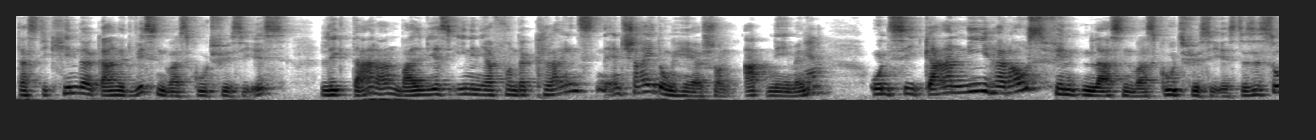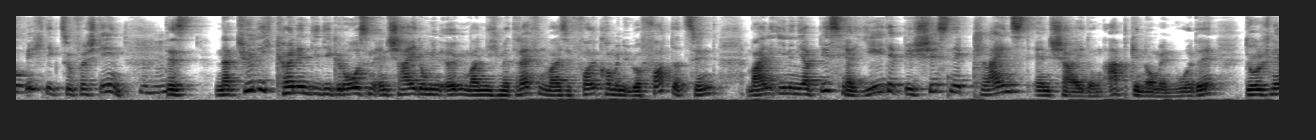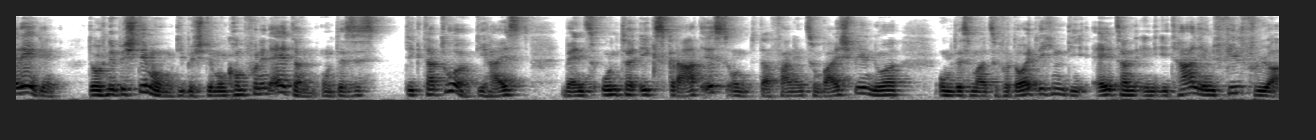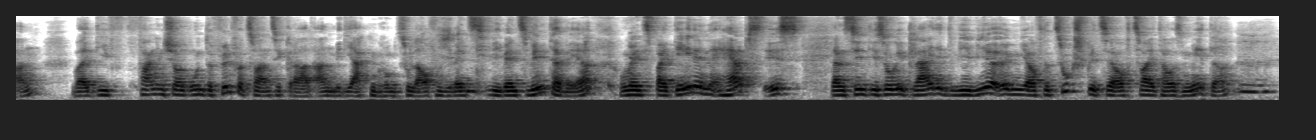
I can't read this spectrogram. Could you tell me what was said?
dass die Kinder gar nicht wissen, was gut für sie ist, liegt daran, weil wir es ihnen ja von der kleinsten Entscheidung her schon abnehmen Ja. und sie gar nie herausfinden lassen, was gut für sie ist. Das ist so wichtig zu verstehen. Mhm. Das, natürlich können die die großen Entscheidungen irgendwann nicht mehr treffen, weil sie vollkommen überfordert sind, weil ihnen ja bisher jede beschissene Kleinstentscheidung abgenommen wurde durch eine Regel, durch eine Bestimmung. Die Bestimmung kommt von den Eltern und das ist Diktatur. Die heißt, wenn es unter x Grad ist und da fangen zum Beispiel nur, um das mal zu verdeutlichen, die Eltern in Italien viel früher an, weil die fangen schon unter 25 Grad an, mit Jacken rumzulaufen, wie wenn es wie wenn's Winter wäre. Und wenn es bei denen Herbst ist, dann sind die so gekleidet wie wir irgendwie auf der Zugspitze auf 2000 Meter. Mhm.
